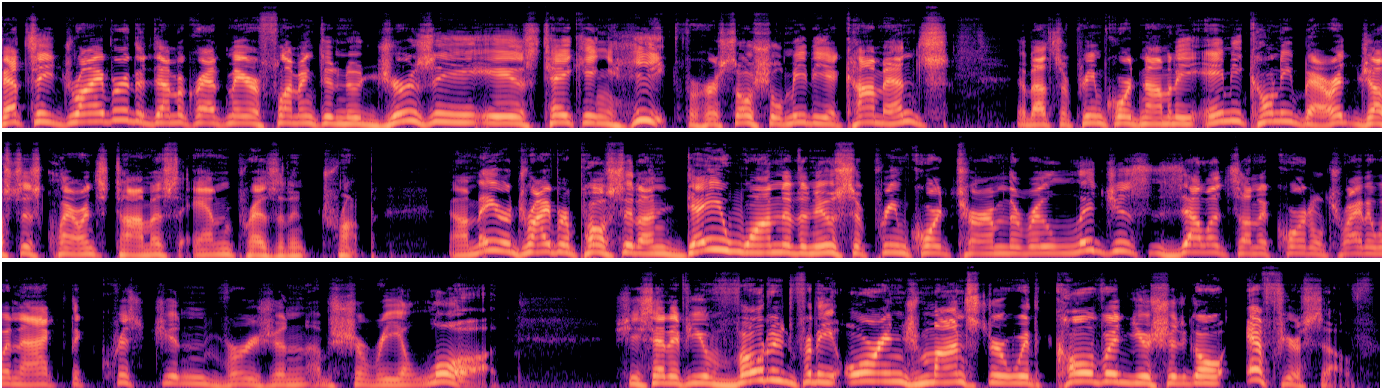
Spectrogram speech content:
Betsy Driver, the Democrat mayor of Flemington, New Jersey, is taking heat for her social media comments about Supreme Court nominee Amy Coney Barrett, Justice Clarence Thomas, and President Trump. Now, Mayor Driver posted on day one of the new Supreme Court term the religious zealots on the court will try to enact the Christian version of Sharia law. She said, if you voted for the orange monster with COVID, you should go F yourself.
